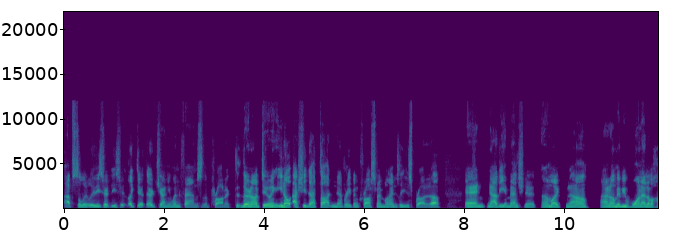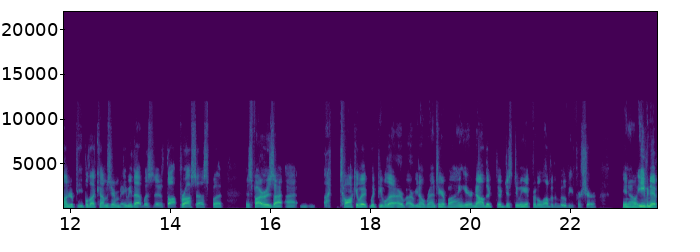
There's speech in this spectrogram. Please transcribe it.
absolutely these are these are like they're they're genuine fans of the product they're not doing it you know actually that thought never even crossed my mind until you just brought it up and now that you mention it i'm like no I don't know, maybe one out of a hundred people that comes here. Maybe that was their thought process. But as far as I, I, I talking with, with people that are, are, you know, renting or buying here, no, they're, they're just doing it for the love of the movie for sure. You know, even if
